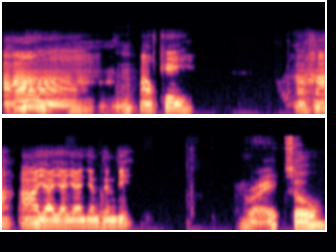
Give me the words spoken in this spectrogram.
Ah, Ujú. ah, ok. Ajá, ah, ya, ya, ya, ya entendí. All right. So,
